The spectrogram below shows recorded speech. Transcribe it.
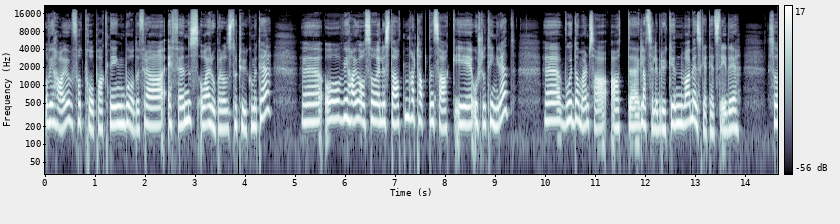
Og vi har jo fått påpakning både fra FNs og Europarådets torturkomité. Eh, Og vi har jo også, eller staten har tapt en sak i Oslo tingrett eh, hvor dommeren sa at eh, glattcellebruken var menneskerettighetsstridig. Så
